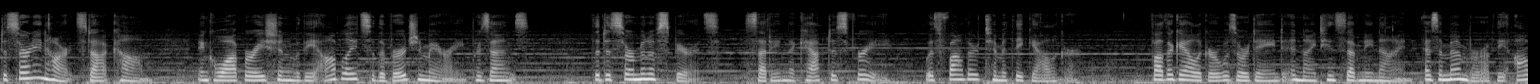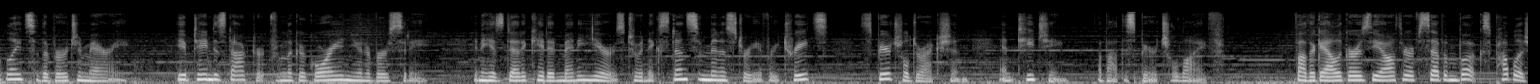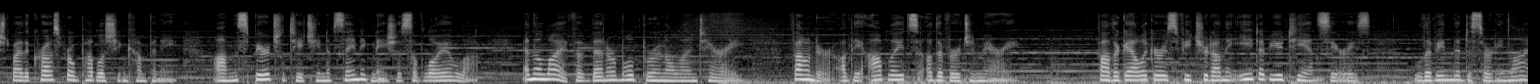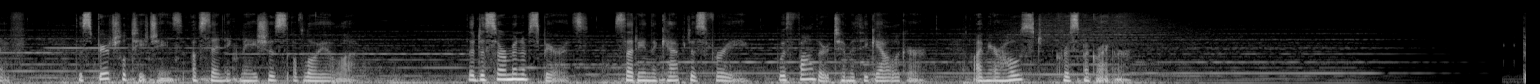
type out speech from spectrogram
DiscerningHearts.com, in cooperation with the Oblates of the Virgin Mary, presents The Discernment of Spirits Setting the Captives Free with Father Timothy Gallagher. Father Gallagher was ordained in 1979 as a member of the Oblates of the Virgin Mary. He obtained his doctorate from the Gregorian University, and he has dedicated many years to an extensive ministry of retreats, spiritual direction, and teaching about the spiritual life. Father Gallagher is the author of seven books published by the Crossroad Publishing Company on the spiritual teaching of St. Ignatius of Loyola and the life of Venerable Bruno Lanteri, founder of the Oblates of the Virgin Mary. Father Gallagher is featured on the EWTN series Living the Discerning Life, the spiritual teachings of St. Ignatius of Loyola. The Discernment of Spirits, Setting the Captives Free, with Father Timothy Gallagher. I'm your host, Kris McGregor.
